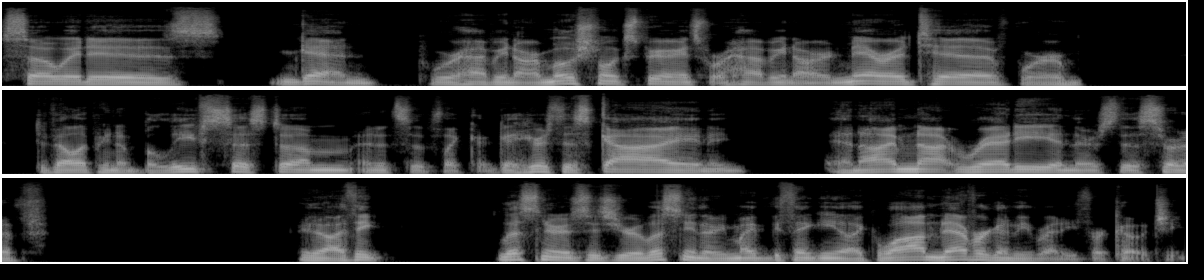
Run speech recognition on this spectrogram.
So it is, again, we're having our emotional experience, we're having our narrative, we're developing a belief system. And it's, it's like, okay, here's this guy and, he, and I'm not ready. And there's this sort of, you know, I think listeners, as you're listening there, you might be thinking like, well, I'm never going to be ready for coaching.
